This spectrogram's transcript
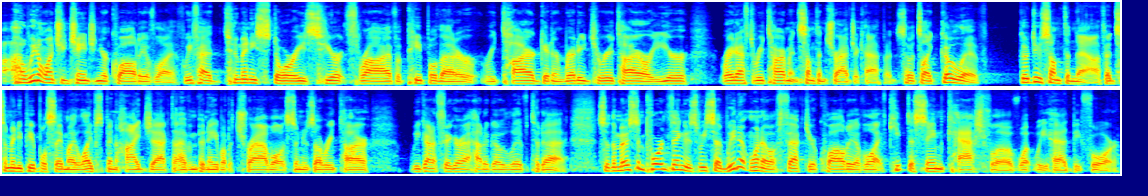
oh, we don't want you changing your quality of life. We've had too many stories here at Thrive of people that are retired, getting ready to retire, or a year right after retirement, something tragic happened. So it's like, go live, go do something now. I've had so many people say, my life's been hijacked. I haven't been able to travel as soon as I retire. We got to figure out how to go live today. So the most important thing is we said we didn't want to affect your quality of life. Keep the same cash flow of what we had before.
